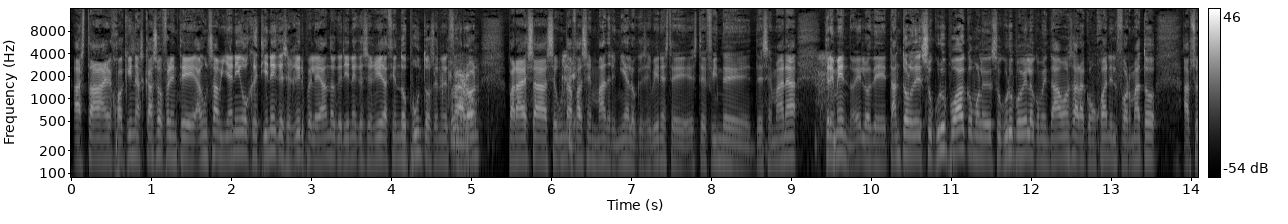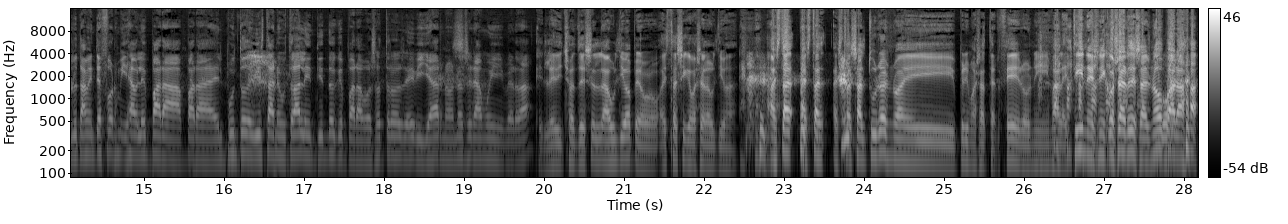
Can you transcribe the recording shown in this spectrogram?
hasta el Joaquín Ascaso frente a un Sabillánigo que tiene que seguir peleando, que tiene que seguir haciendo puntos en el claro. para esa segunda fase. Madre mía, lo que se viene este, este fin de, semana. Tremendo, ¿eh? Lo de, tanto lo de su grupo A como lo de su grupo B, lo comentábamos ahora con Juan, el formato absolutamente formidable para, para el punto de vista neutral. Entiendo que para vosotros, eh, Villar, no, no será muy, ¿verdad? Le he dicho antes la última, pero esta sí que va a ser la última. A, estas alturas no hay primas a tercero, ni maletines, ni cosas de esas, ¿no? Para,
